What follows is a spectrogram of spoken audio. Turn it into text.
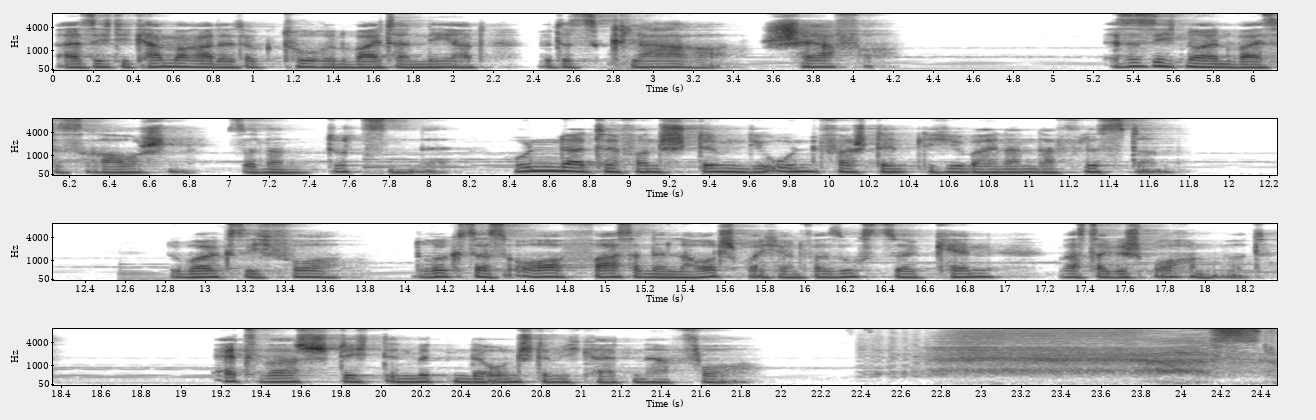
Als sich die Kamera der Doktorin weiter nähert, wird es klarer, schärfer. Es ist nicht nur ein weißes Rauschen, sondern Dutzende, Hunderte von Stimmen, die unverständlich übereinander flüstern. Du beugst dich vor drückst das Ohr fast an den Lautsprecher und versuchst zu erkennen, was da gesprochen wird. Etwas sticht inmitten der Unstimmigkeiten hervor. Hörst du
